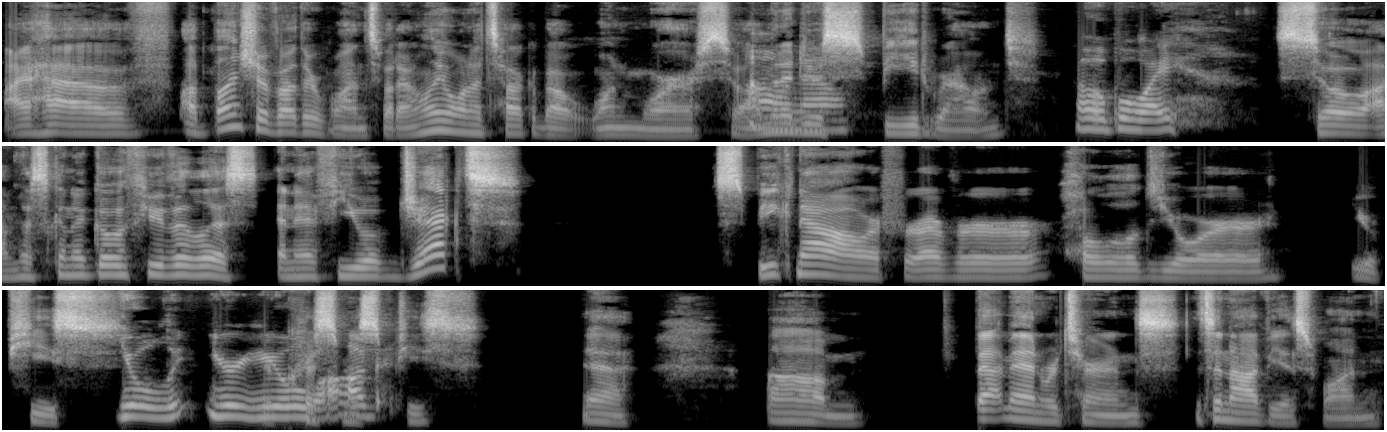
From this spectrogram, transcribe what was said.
I have a bunch of other ones, but I only want to talk about one more. So I'm oh, going to no. do a speed round. Oh boy. So I'm just going to go through the list. And if you object, speak now or forever hold your your peace. Your your, your Christmas piece. Yeah. Um Batman Returns. It's an obvious one.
